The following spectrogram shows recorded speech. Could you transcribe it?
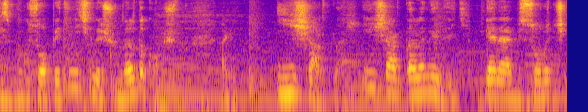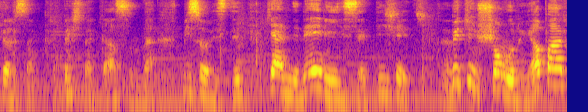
biz, bu sohbetin içinde şunları da konuştuk. İyi şartlar. İyi şartlara ne dedik? Genel bir sonuç çıkarırsak 45 dakika aslında bir solistin kendini en iyi hissettiği şeydir. Evet. Bütün şovunu yapar.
